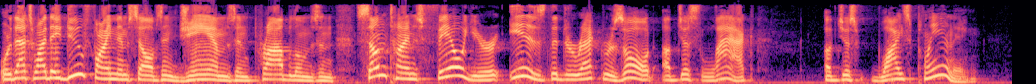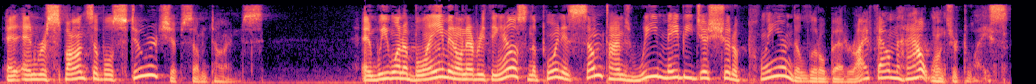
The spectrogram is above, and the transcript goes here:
Or that's why they do find themselves in jams and problems. And sometimes failure is the direct result of just lack of just wise planning and, and responsible stewardship sometimes. And we want to blame it on everything else. And the point is, sometimes we maybe just should have planned a little better. I found that out once or twice.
